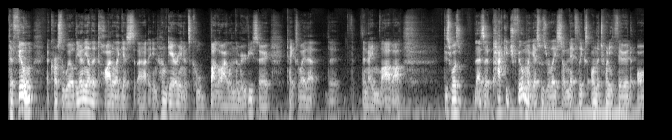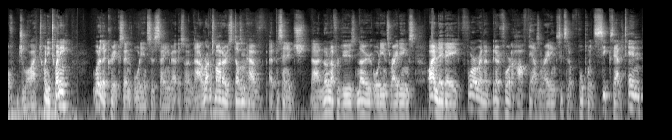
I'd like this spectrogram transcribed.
the film across the world. The only other title, I guess, uh, in Hungarian, it's called Bug Island, the movie. So takes away that the the name Larva. This was as a package film, I guess, was released on Netflix on the 23rd of July 2020. What are the critics and audiences saying about this one? Uh, Rotten Tomatoes doesn't have a percentage, uh, not enough reviews, no audience ratings. IMDb, four and a bit four and a half thousand ratings, sits at a 4.6 out of 10.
